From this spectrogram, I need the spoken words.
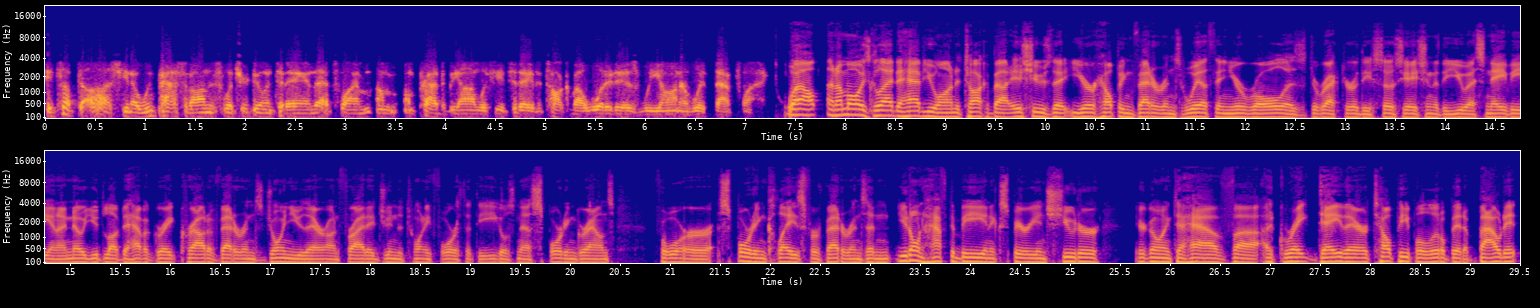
it's up to us. You know, we pass it on. This is what you're doing today, and that's why I'm, I'm I'm proud to be on with you today to talk about what it is we honor with that flag. Well, and I'm always glad to have you on to talk about issues that you're helping veterans with in your role as director of the Association of the U.S. Navy. And I know you'd love to have a great crowd of veterans join you there on Friday, June the 24th at the Eagles Nest Sporting Grounds for sporting clays for veterans. And you don't have to be an experienced shooter you're going to have uh, a great day there. Tell people a little bit about it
